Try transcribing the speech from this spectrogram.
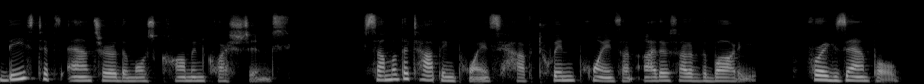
These tips answer the most common questions. Some of the tapping points have twin points on either side of the body. For example,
